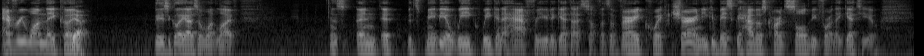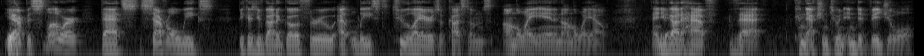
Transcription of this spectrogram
every one they could. Yeah. basically as it went live. It's, and it, it's maybe a week, week and a half for you to get that stuff. That's a very quick churn. You can basically have those cards sold before they get to you. Yeah. Europe is slower. That's several weeks because you've got to go through at least two layers of customs on the way in and on the way out. And you Yeah. got to have that connection to an individual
